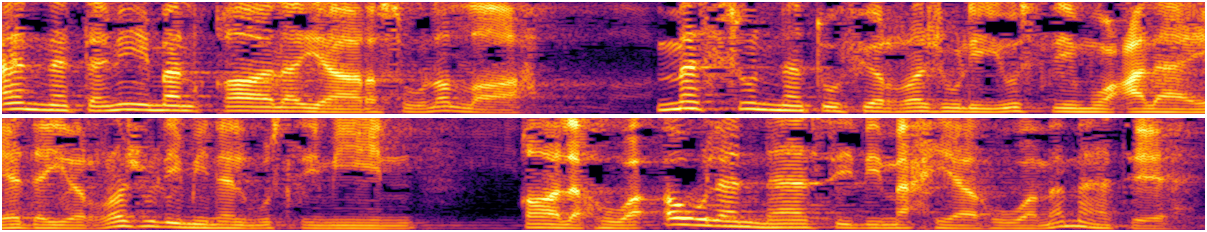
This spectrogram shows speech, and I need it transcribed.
أن تميما قال يا رسول الله ما السنة في الرجل يسلم على يدي الرجل من المسلمين؟ قال هو أولى الناس بمحياه ومماته.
